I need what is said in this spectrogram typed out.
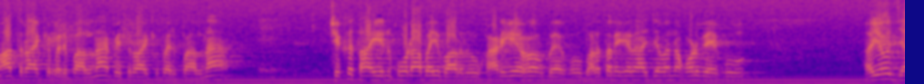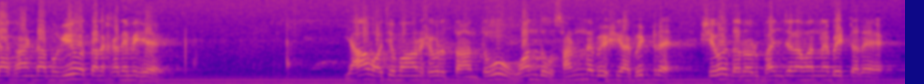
ಮಾತೃವಾಕ್ಯ ಪರಿಪಾಲನಾ ಪಿತೃವಾಕ್ಯ ಪರಿಪಾಲನಾ. ಚಿಕ್ಕ ತಾಯಿನ ಕೂಡ ಬೈಬಾರದು, ಕಾಡಿಗೆ ಹೋಗಬೇಕು, ಭರತನಿಗೆ ರಾಜ್ಯವನ್ನು ಕೊಡಬೇಕು. ಅಯೋಧ್ಯಾಕಾಂಡ ಮುಗಿಯೋ ತನಕ ನಿಮಗೆ ಯಾವ ಅತಿಮಾನುಷ ವೃತ್ತಾಂತವೂ ಒಂದು ಸಣ್ಣ ವಿಷಯ ಬಿಟ್ಟರೆ ಶಿವಧನುರ್ಭಂಜನವನ್ನು ಬಿಟ್ಟರೆ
